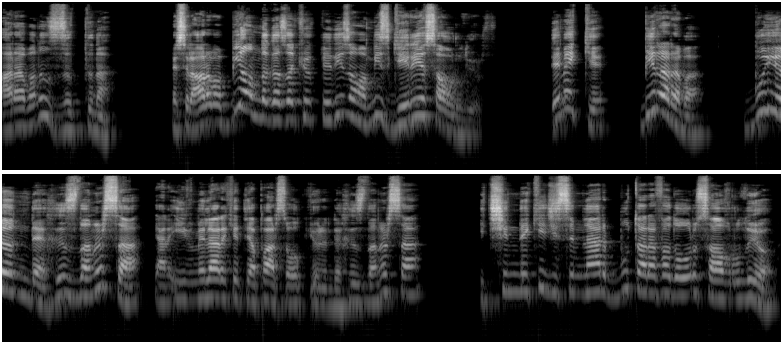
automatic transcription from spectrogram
Arabanın zıttına. Mesela araba bir anda gaza köklediği zaman biz geriye savruluyoruz. Demek ki bir araba bu yönde hızlanırsa yani ivmeli hareket yaparsa ok yönünde hızlanırsa içindeki cisimler bu tarafa doğru savruluyor.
